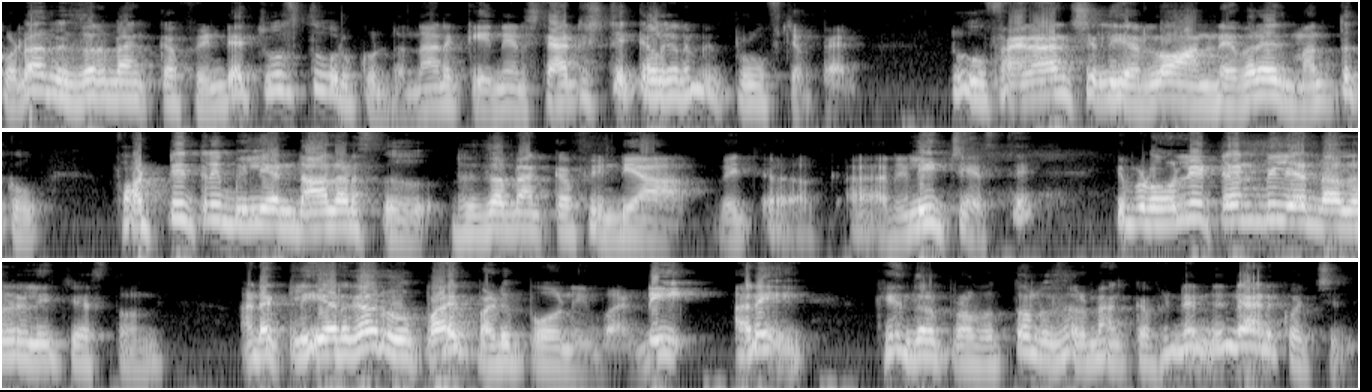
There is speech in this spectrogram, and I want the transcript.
కూడా రిజర్వ్ బ్యాంక్ ఆఫ్ ఇండియా చూస్తూ ఊరుకుంటుంది. దానికి నేను స్టాటిస్టికల్గానే మీకు ప్రూఫ్ చెప్పాను. టూ ఫైనాన్షియల్ ఇయర్లో ఆన్ ఎవరేజ్ మంత్కు forty three billion dollars Reserve Bank of India release చేస్తే ఇప్పుడు only ten billion dollar release చేస్తుంది. అంటే క్లియర్గా రూపాయి పడిపోనివ్వండి అని కేంద్ర ప్రభుత్వం రిజర్వ్ బ్యాంక్ ఆఫ్ ఇండియా నిర్ణయానికి వచ్చింది.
